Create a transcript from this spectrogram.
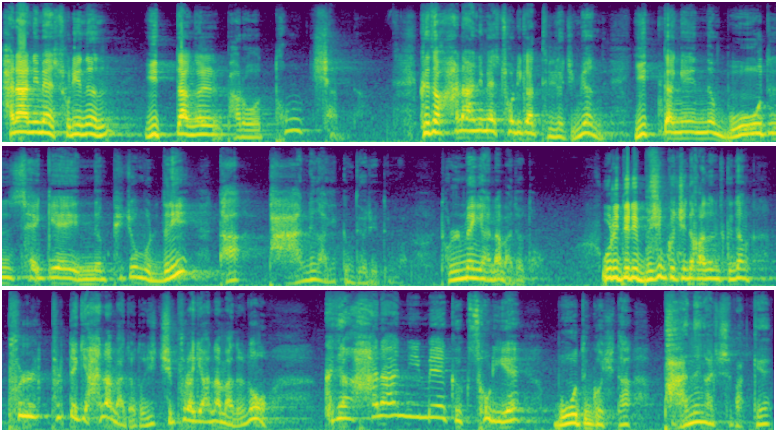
하나님의 소리는 이 땅을 바로 통치합니다. 그래서 하나님의 소리가 들려지면 이 땅에 있는 모든 세계에 있는 피조물들이 다 반응하게끔 되어져 있는 거예요. 돌멩이 하나 맞아도 우리들이 무심코 지나가는 그냥 풀 풀떼기 하나 맞아도 이 지푸라기 하나 맞아도 그냥 하나님의 그 소리에 모든 것이 다 반응할 수밖에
